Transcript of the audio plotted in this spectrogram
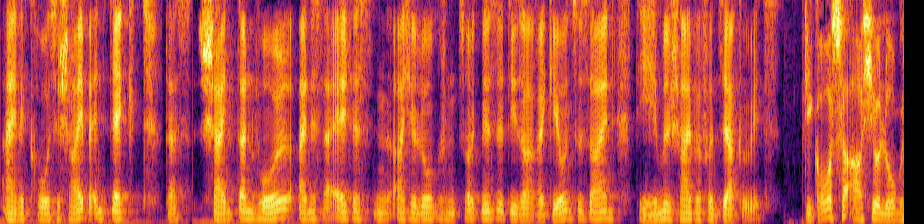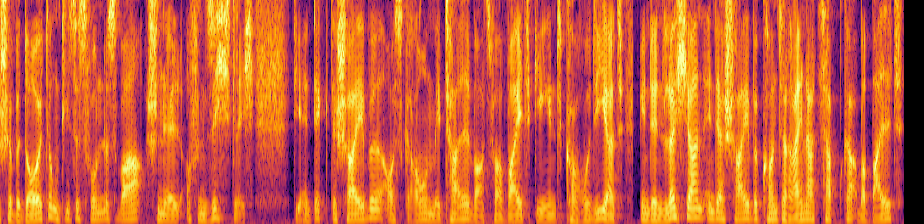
eine große Scheibe entdeckt. Das scheint dann wohl eines der ältesten archäologischen Zeugnisse dieser Region zu sein, die Himmelscheibe von Serkowitz. Die große archäologische Bedeutung dieses Fundes war schnell offensichtlich. Die entdeckte Scheibe aus grauem Metall war zwar weitgehend korrodiert, in den Löchern in der Scheibe konnte Rainer Zapka aber bald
